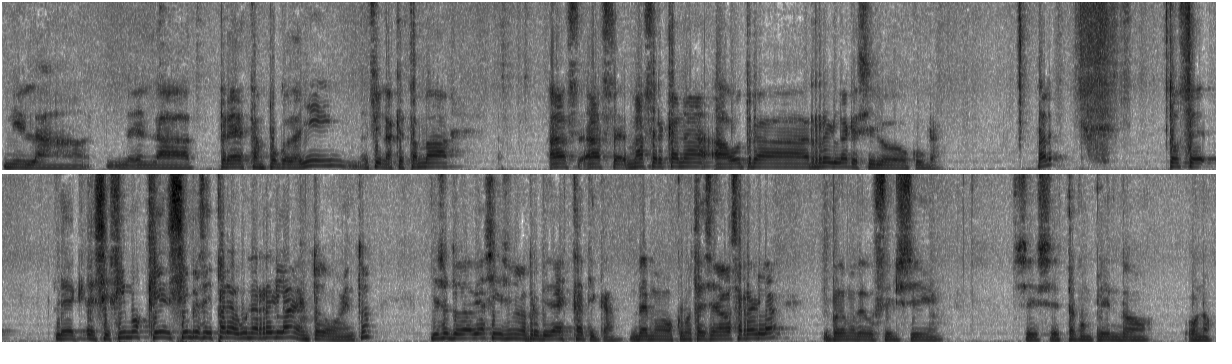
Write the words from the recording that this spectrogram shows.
ni en la, en la tres tampoco de allí, en fin, las que están más, más cercanas a otra regla que sí lo cubra. ¿Vale? Entonces, le exigimos que siempre se dispare alguna regla en todo momento. Y eso todavía sigue siendo una propiedad estática. Vemos cómo está diseñada esa regla y podemos deducir si, si se está cumpliendo o no.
